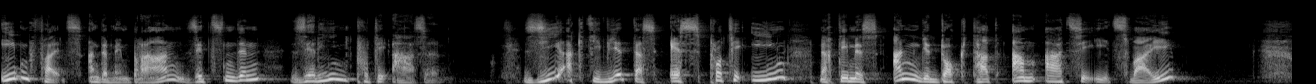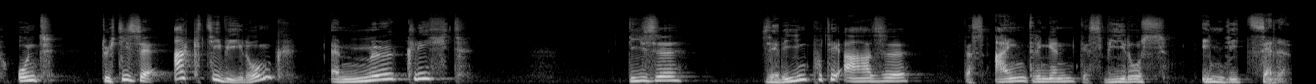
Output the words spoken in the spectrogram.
ebenfalls an der Membran sitzenden Serinprotease. Sie aktiviert das S-Protein, nachdem es angedockt hat am ACE2. Und durch diese Aktivierung ermöglicht diese Serinprotease das Eindringen des Virus in die Zelle.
